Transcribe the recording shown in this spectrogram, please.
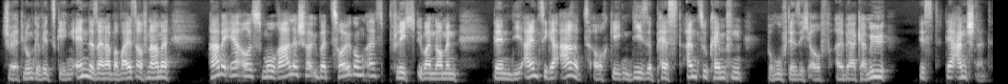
schwört Lunkewitz gegen Ende seiner Beweisaufnahme, habe er aus moralischer Überzeugung als Pflicht übernommen, denn die einzige Art, auch gegen diese Pest anzukämpfen, beruft er sich auf Albert Camus, ist der Anstand.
